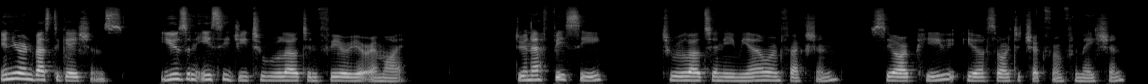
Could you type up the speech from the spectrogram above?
In your investigations, use an ECG to rule out inferior MI. Do an FBC to rule out anemia or infection, CRP, ESR to check for inflammation,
